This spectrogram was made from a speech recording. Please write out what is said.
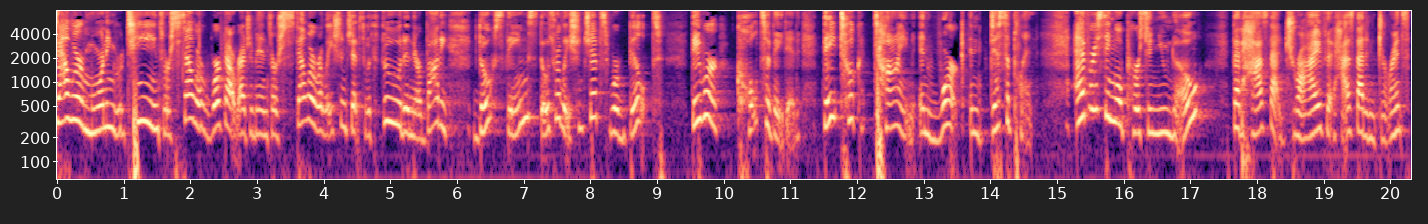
stellar morning routines or stellar workout regimens or stellar relationships with food and their body, those things, those relationships were built. They were cultivated. They took time and work and discipline. Every single person you know that has that drive, that has that endurance,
